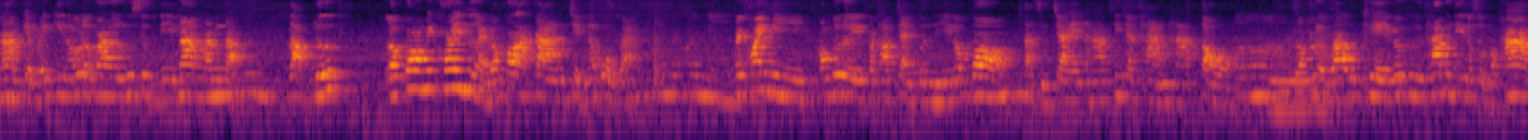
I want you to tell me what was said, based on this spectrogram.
อ่าเก็บไว้กินเขาเลยว่าเออรู้สึกดีมากมันแบบหลับลึก แล้วก็ไม่ค่อยเหนื่อย แล้วก็อาการเจ็บหน้าอกอะไม่ค่อยมีไม่ค่อยมีเขาก็เลยประทับใจตัวนี้แล้วก็ตัดสินใจนะคะที่จะทานฮาร์ดต่อเออเราก็เลยว่าโอเคก็คือถ้ามันดีต่อสุขภาพ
